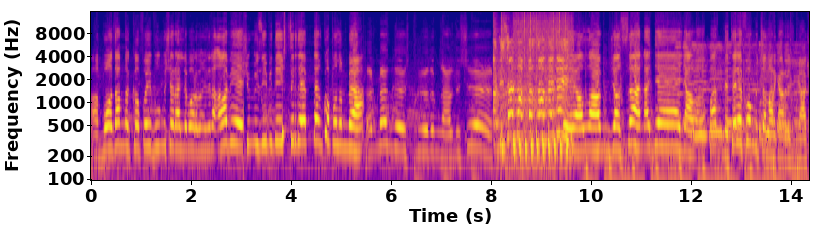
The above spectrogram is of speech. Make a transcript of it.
Abi bu adam da kafayı bulmuş herhalde bu arabanın üzerine. Abi şu müziği bir değiştir de hepten kopalım be. Hemen değiştiriyorum kardeşim. Ey Allah'ım cansın hadi ya partide telefon mu çalar kardeşim ya şu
